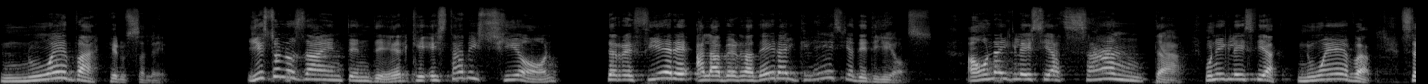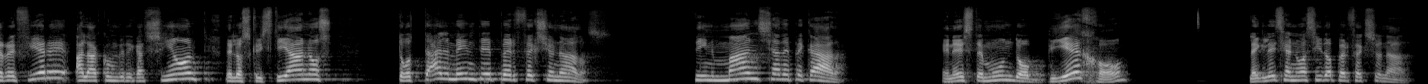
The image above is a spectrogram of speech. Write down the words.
nueva Jerusalén. Y esto nos da a entender que esta visión se refiere a la verdadera iglesia de Dios, a una iglesia santa, una iglesia nueva. Se refiere a la congregación de los cristianos totalmente perfeccionados, sin mancha de pecado. En este mundo viejo, la iglesia no ha sido perfeccionada,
